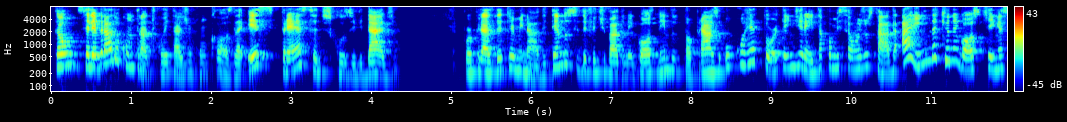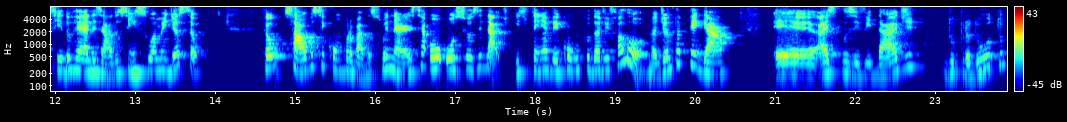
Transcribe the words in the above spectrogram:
Então, celebrado o contrato de corretagem com cláusula expressa de exclusividade por prazo determinado e tendo sido efetivado o negócio dentro do tal prazo, o corretor tem direito à comissão ajustada, ainda que o negócio tenha sido realizado sem sua mediação. Então, salvo se comprovada sua inércia ou ociosidade. Isso tem a ver com o que o Davi falou. Não adianta pegar é, a exclusividade do produto,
